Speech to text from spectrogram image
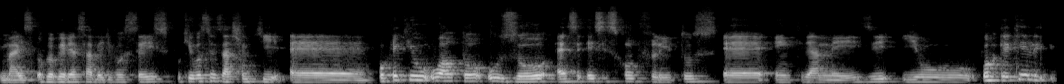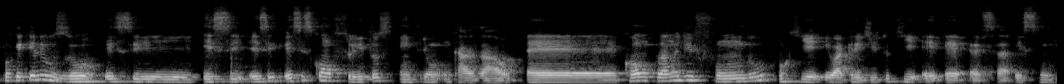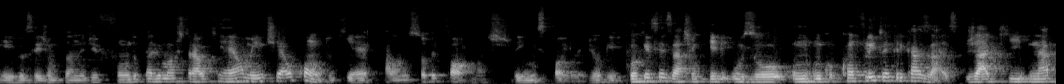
Mas o que eu queria saber de vocês, o que vocês acham que é... Por que que o, o autor usou esse- esses conflitos é, entre a Maisie e o... Por que que ele, por que que ele usou esse, esse, esse- esses conflitos entre um, um casal é, como plano de fundo, porque eu acredito que é- essa, esse enredo seja um plano de fundo para ele mostrar o que realmente é o conto, que é falando sobre formas. Dei um spoiler, joguei. Por que vocês acham que ele usou um, um co- conflito entre casais? Já que na,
